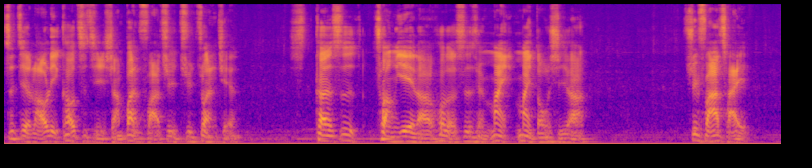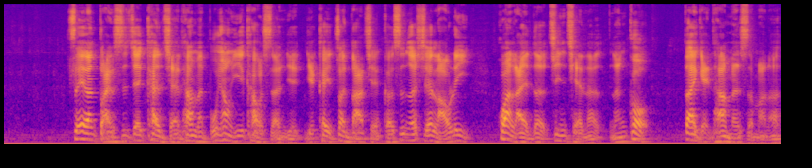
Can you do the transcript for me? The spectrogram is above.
自己的劳力靠自己想办法去去赚钱，看是创业啦，或者是去卖卖东西啊，去发财。虽然短时间看起来他们不用依靠神，也也可以赚大钱，可是那些劳力。换来的金钱呢，能够带给他们什么呢？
